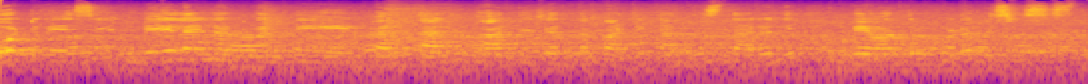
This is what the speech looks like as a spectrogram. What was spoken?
ఓటు వేసి మేలైనటువంటి ఫలితాలు భారతీయ జనతా పార్టీకి అందిస్తారని మేమందరం కూడా విశ్వసిస్తాం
